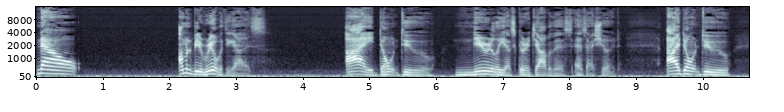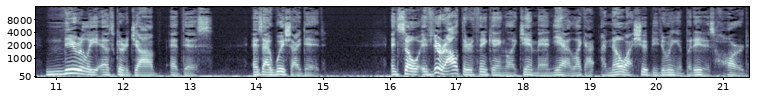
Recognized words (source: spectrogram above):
Now, I'm going to be real with you guys. I don't do nearly as good a job of this as I should. I don't do nearly as good a job at this as I wish I did. And so if you're out there thinking like, Jim, man, yeah, like I, I know I should be doing it, but it is hard.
